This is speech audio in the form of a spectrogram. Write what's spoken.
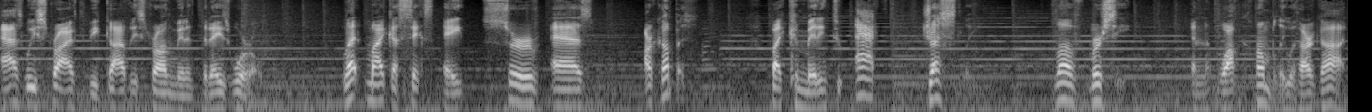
as we strive to be godly strong men in today's world, let Micah 6 8 serve as our compass by committing to act justly, love mercy, and walk humbly with our God.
